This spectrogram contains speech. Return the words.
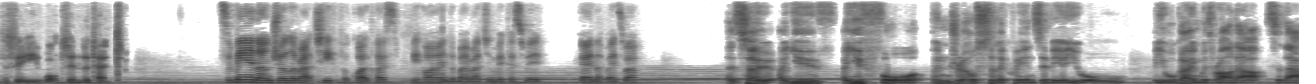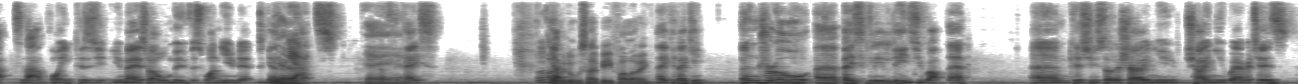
to see what's in the tent. So me and Angela are actually f- quite close behind them, I imagine, because we're going that way as well. Uh, so are you are you four, Undril, Soliloquy, and Zibby? Are you all are you all going with Rana up to that to that point? Because you, you may as well all move as one unit together. Yeah. Yeah. That's, Yeah, that's the yeah. case. I would also be following. Okie dokie. Undril uh, basically leads you up there because she's sort of showing you showing you where it is.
